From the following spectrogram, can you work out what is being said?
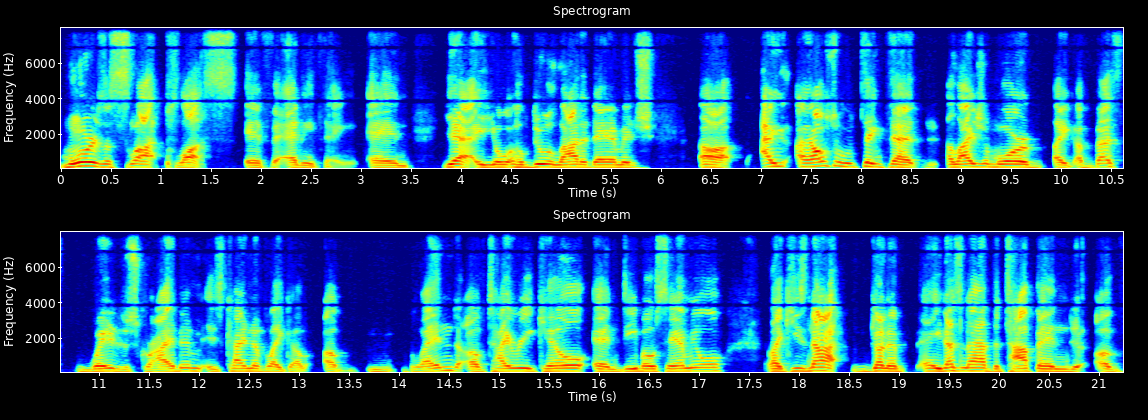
Moore is a slot plus, if anything, and yeah, he'll, he'll do a lot of damage. Uh, I, I also think that Elijah Moore, like a best way to describe him is kind of like a, a blend of Tyreek Hill and Deebo Samuel. Like he's not gonna, he doesn't have the top end of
